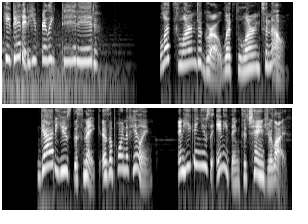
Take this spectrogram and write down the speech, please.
He did it. He really did it. Let's learn to grow. Let's learn to know. God used the snake as a point of healing, and He can use anything to change your life.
